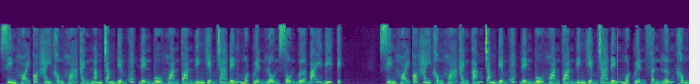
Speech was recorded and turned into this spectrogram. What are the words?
Xin hỏi có hay không hóa thành 500 điểm ép đền bù hoàn toàn đinh kiểm tra đến một quyển lộn xộn bừa bãi bí tịch. Xin hỏi có hay không hóa thành 800 điểm ép đền bù hoàn toàn đinh kiểm tra đến một quyển phần lớn không?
